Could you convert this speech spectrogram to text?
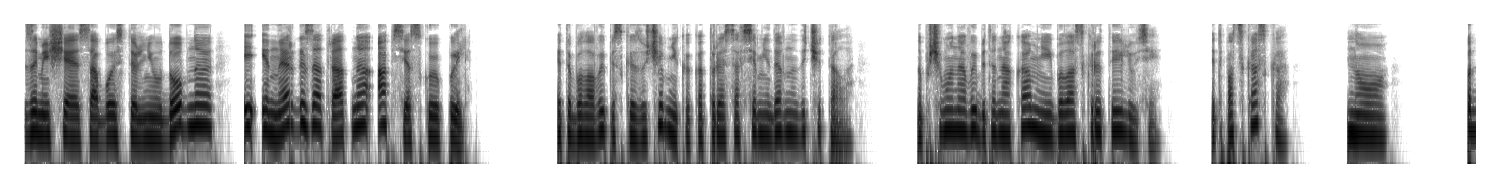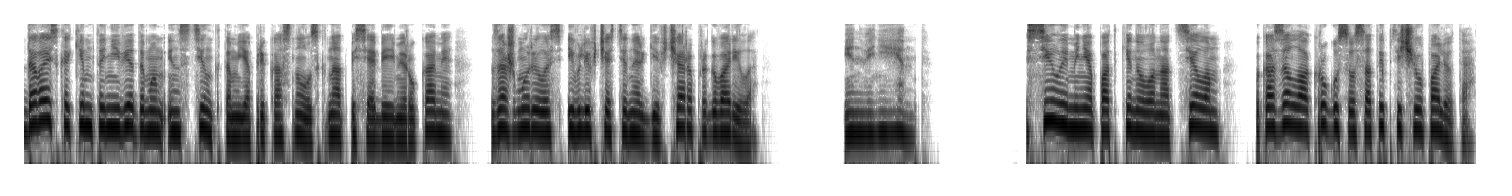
замещая собой столь неудобную и энергозатратную обсесскую пыль. Это была выписка из учебника, который я совсем недавно дочитала. Но почему она выбита на камне и была скрыта иллюзией? Это подсказка? Но, поддаваясь каким-то неведомым инстинктам, я прикоснулась к надписи обеими руками — зажмурилась и, влив часть энергии в чара, проговорила. «Инвениент». Силой меня подкинула над телом, показала округу с высоты птичьего полета.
